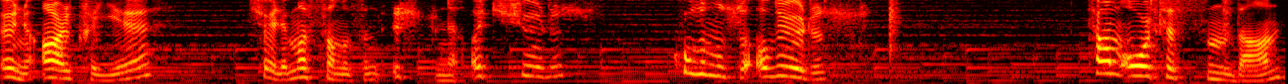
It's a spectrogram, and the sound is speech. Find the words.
Önü arkayı şöyle masamızın üstüne açıyoruz. Kolumuzu alıyoruz. Tam ortasından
